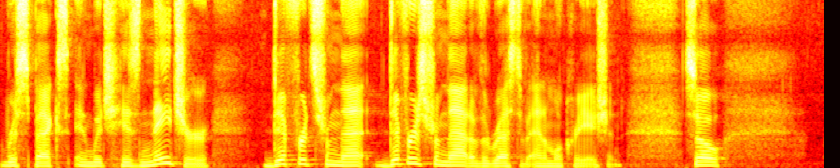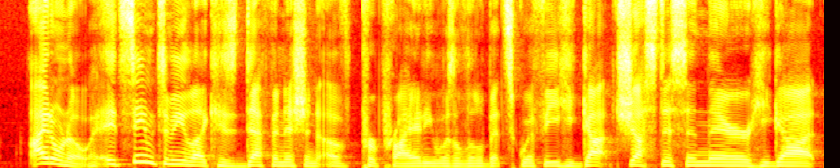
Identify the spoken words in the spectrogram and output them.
respects in which his nature differs from that differs from that of the rest of animal creation. So I don't know. It seemed to me like his definition of propriety was a little bit squiffy. He got justice in there. He got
